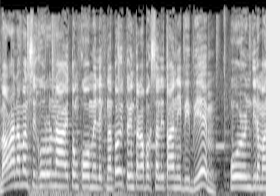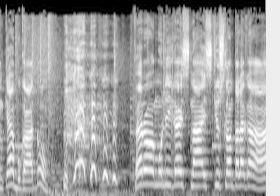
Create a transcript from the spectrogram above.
Baka naman siguro na itong Comelec na to, ito yung tagapagsalita ni BBM. Or hindi naman kaya bugado. Pero muli guys, na excuse lang talaga ha.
